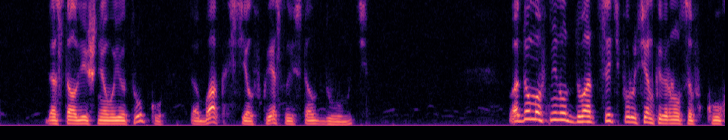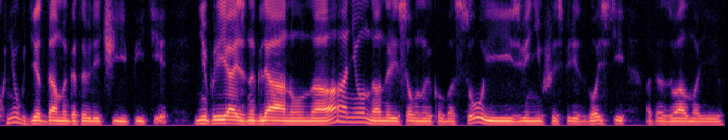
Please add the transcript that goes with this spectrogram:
достал вишневую трубку, табак, сел в кресло и стал думать. Подумав минут двадцать, Парусенко вернулся в кухню, где дамы готовили чаепитие, неприязненно глянул на Аню, на нарисованную колбасу и, извинившись перед гостьей, отозвал Марию.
